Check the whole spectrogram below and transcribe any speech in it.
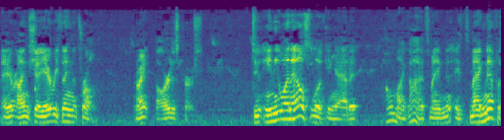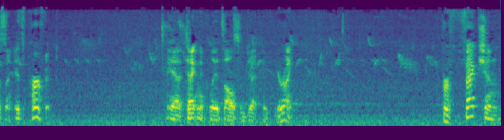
I can show you everything that's wrong. Right? The artist's curse. To anyone else looking at it, oh my God, it's magni- it's magnificent. It's perfect. Yeah, technically, it's all subjective. You're right perfection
